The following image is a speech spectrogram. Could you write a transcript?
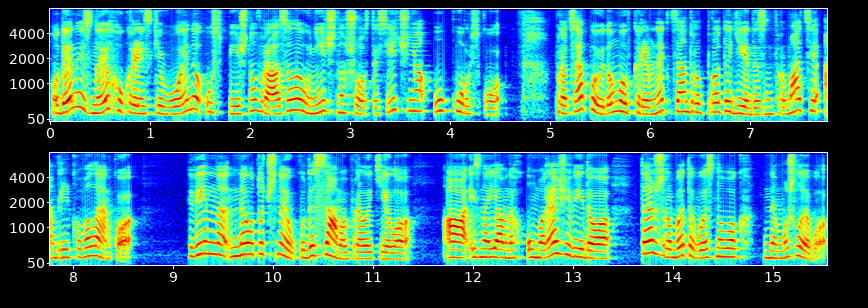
Один із них українські воїни успішно вразили у ніч на 6 січня у Курську. Про це повідомив керівник центру протидії дезінформації Андрій Коваленко. Він не уточнив, куди саме прилетіло. А із наявних у мережі відео теж зробити висновок неможливо.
